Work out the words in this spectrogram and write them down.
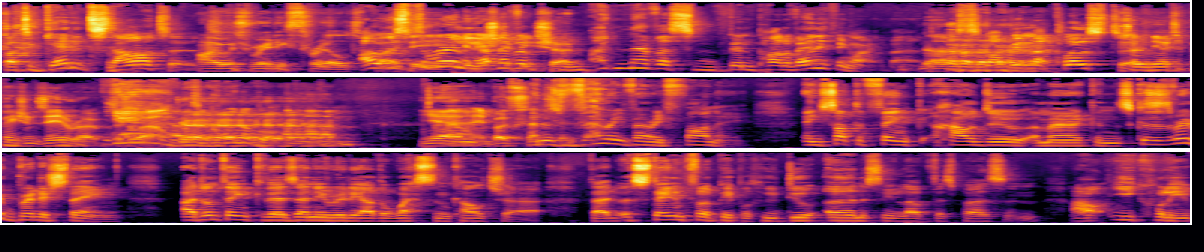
But to get it started, I was really thrilled. I was by the thrilling. I'd never, shown. I'd never been part of anything like that. No. I've not been that close to. So near to patient zero Yeah, as well. it's incredible. Um, yeah, Um, in both senses. and it's very, very funny. And you start to think, how do Americans? Because it's a very British thing. I don't think there's any really other Western culture that a stadium full of people who do earnestly love this person are equally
